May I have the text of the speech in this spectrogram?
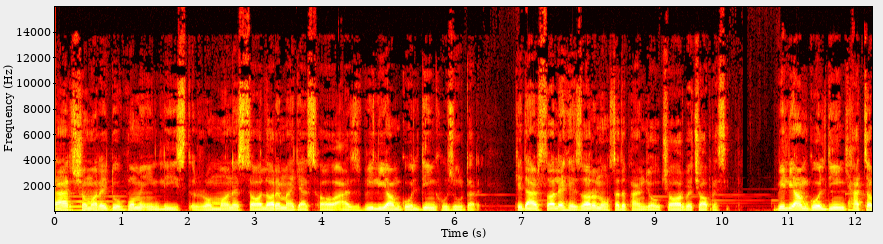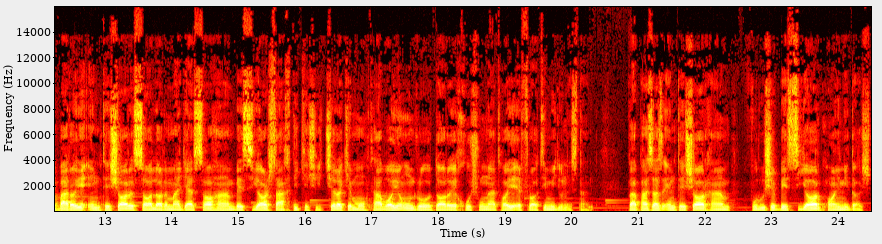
در شماره دوم این لیست رمان سالار مگس ها از ویلیام گلدینگ حضور داره که در سال 1954 به چاپ رسید. ویلیام گلدینگ حتی برای انتشار سالار مگس ها هم بسیار سختی کشید چرا که محتوای اون رو دارای خشونت های افراطی می دونستند و پس از انتشار هم فروش بسیار پایینی داشت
